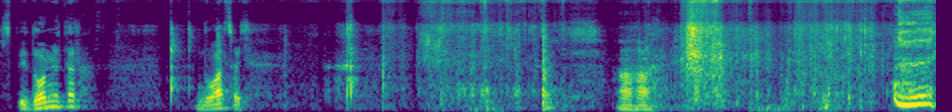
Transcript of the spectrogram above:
Спідометр 20. Ага. Так,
